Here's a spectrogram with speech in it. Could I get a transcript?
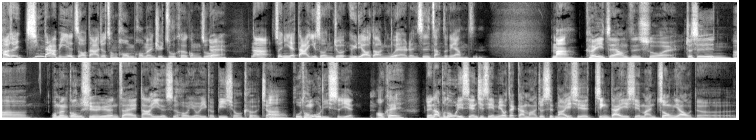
好，所以清大毕业之后，大家就从后后门去逐科工作。对，那所以你在大一的时候，你就预料到你未来人生长这个样子吗？可以这样子说，哎，就是、嗯、呃，我们工学院在大一的时候有一个必修课叫普通物理实验。OK，对，那普通物理实验其实也没有在干嘛，就是把一些近代一些蛮重要的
